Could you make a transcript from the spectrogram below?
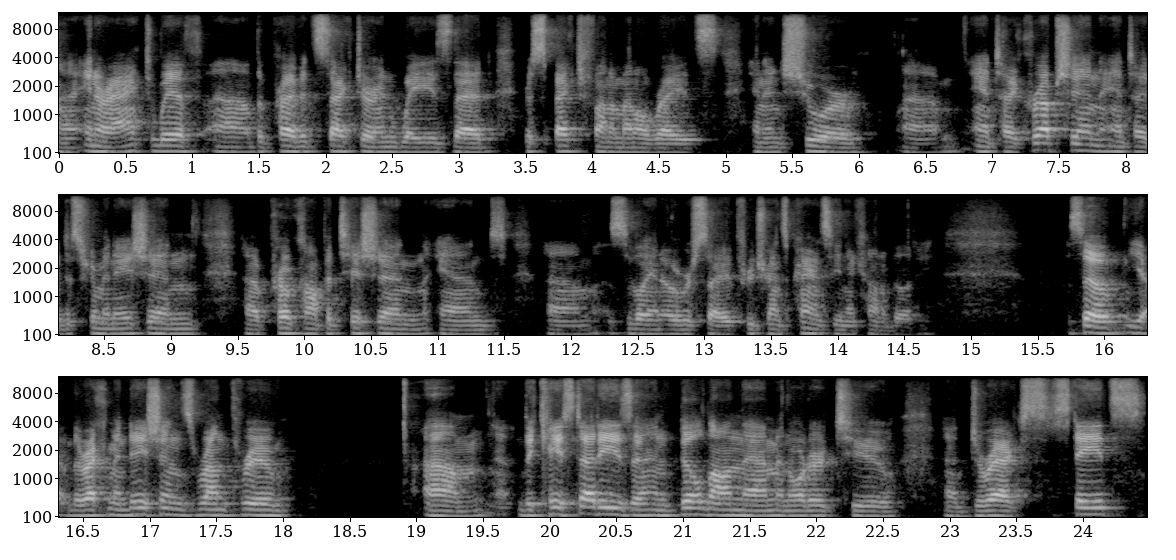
uh, interact with uh, the private sector in ways that respect fundamental rights and ensure um, anti-corruption, anti-discrimination, uh, pro-competition, and um, civilian oversight through transparency and accountability. So yeah, the recommendations run through um, the case studies and build on them in order to uh, direct states,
